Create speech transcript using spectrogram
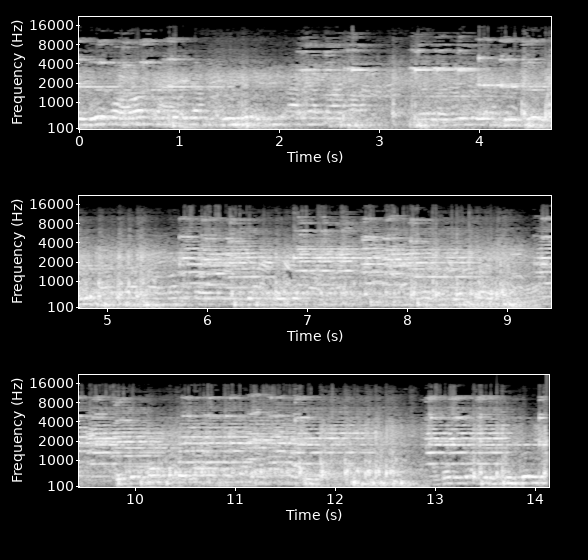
Ibu mohon untuk yang duduk di area taman, yang duduk di Ada juga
